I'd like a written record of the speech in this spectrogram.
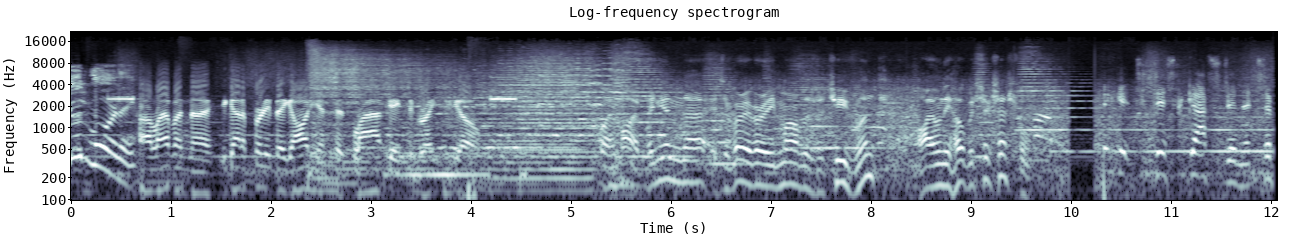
Good morning. 11, uh, you got a pretty big audience that's live. It's a great show. Well, in my opinion, uh, it's a very, very marvelous achievement. I only hope it's successful. think it's disgusting. It's a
